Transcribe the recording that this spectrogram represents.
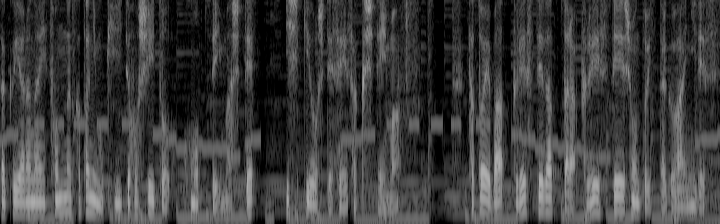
全くやらないそんな方にも聞いてほしいと思っていまして意識をして制作しています。例えばプレステだったらプレイステーションといった具合にです。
